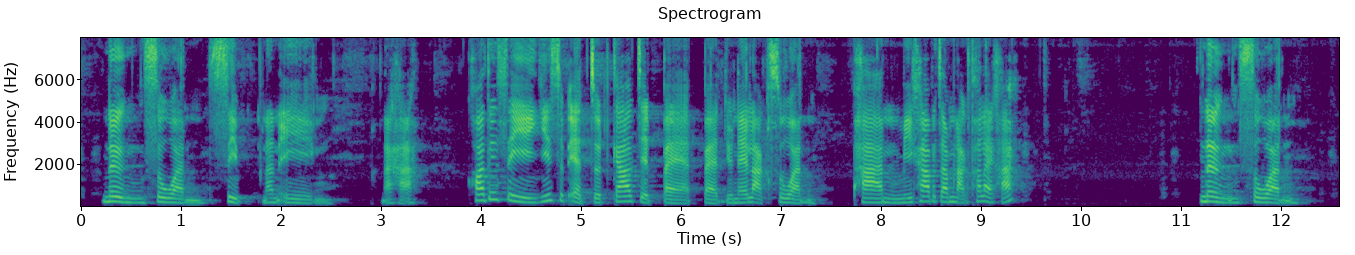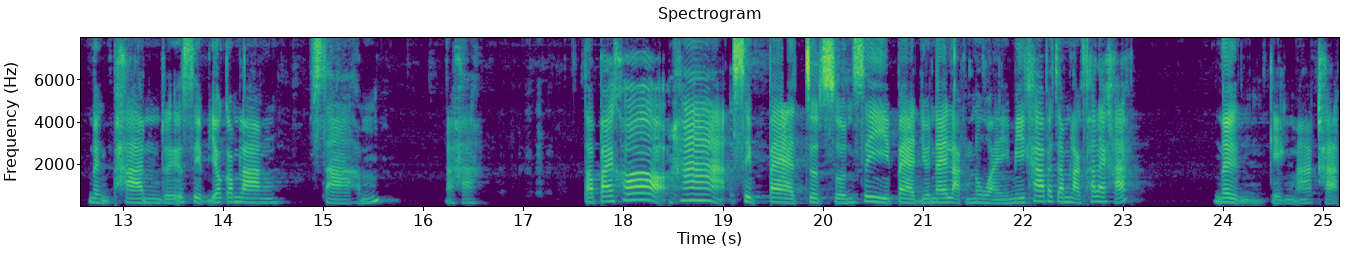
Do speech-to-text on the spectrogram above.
1 ส่วน 10 นั่นเองนะคะ ข้อที่ 4 21.978 8 อยู่ในหลักส่วนพันมีค่าประจำหลักเท่าไหร่คะ 1 ส่วน 1,000 หรือ 10 ยกกำลัง3นะคะ ต่อไปข้อ 5 18.048อยู่ในหลักหน่วย มีค่าประจำหลักเท่าไหร่คะ 1 เก่งมากค่ะ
